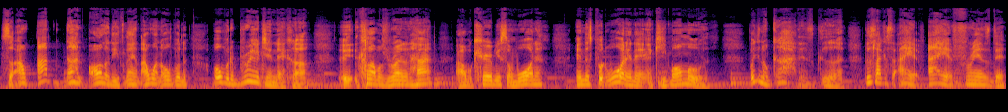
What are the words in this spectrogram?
So I I done all of these things. I went over the over the bridge in that car. The car was running hot. I would carry me some water and just put water in there and keep on moving. But you know, God is good. Just like I said, I had I had friends that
